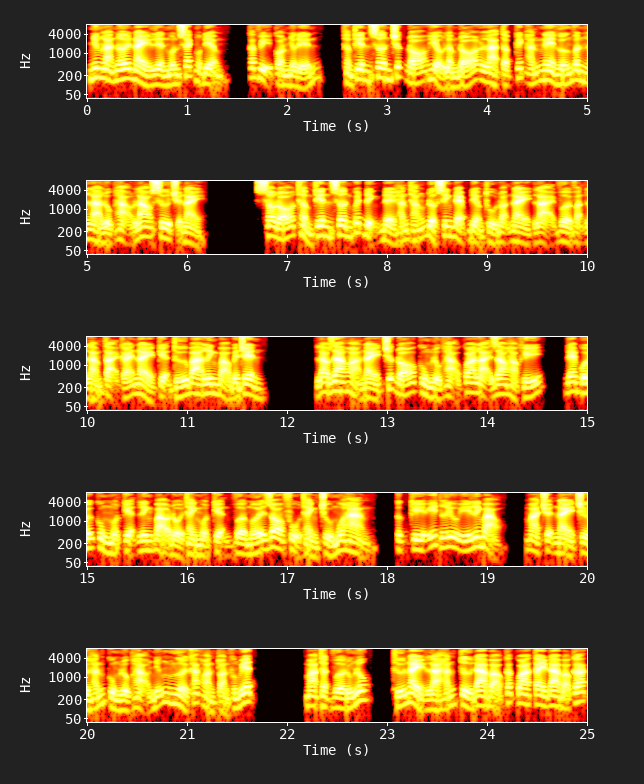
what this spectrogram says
Nhưng là nơi này liền muốn sách một điểm, các vị còn nhớ đến, thẩm thiên sơn trước đó hiểu lầm đó là tập kích hắn nghe hướng vân là lục hạo lao sư chuyện này sau đó thẩm thiên sơn quyết định để hắn thắng được xinh đẹp điểm thủ đoạn này, lại vừa vặn làm tại cái này kiện thứ ba linh bảo bên trên. Lão gia hỏa này trước đó cùng lục hạo qua lại giao hào khí, đem cuối cùng một kiện linh bảo đổi thành một kiện vừa mới do phụ thành chủ mua hàng, cực kỳ ít lưu ý linh bảo, mà chuyện này trừ hắn cùng lục hạo những người khác hoàn toàn không biết. Mà thật vừa đúng lúc, thứ này là hắn từ đa bảo các qua tay đa bảo các,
